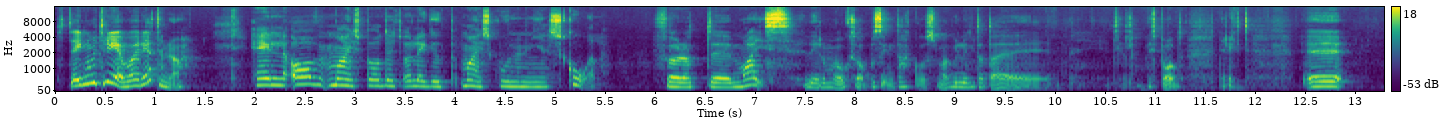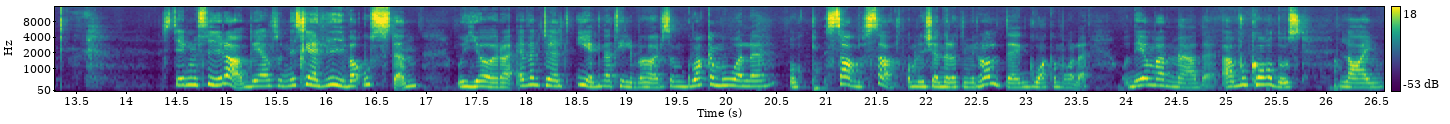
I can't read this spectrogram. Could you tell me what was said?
Steg nummer tre, vad är det Tindra? Häll av majsbadet och lägg upp majskornen i en skål. För att eh, majs vill man också ha på sin tacos. Man vill ju inte äta eh, ett helt majsbad direkt. Eh, steg nummer fyra, det är alltså ni ska riva osten och göra eventuellt egna tillbehör som guacamole och salsa om ni känner att ni vill ha lite guacamole. Och det gör man med avokados, lime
